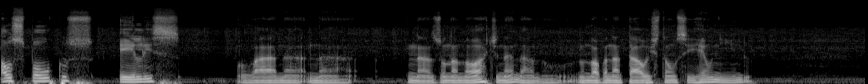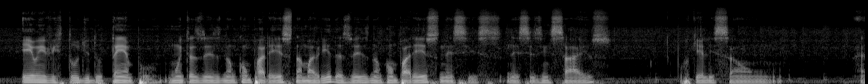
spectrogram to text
aos poucos eles lá na, na, na Zona Norte, né, na, no, no Nova Natal, estão se reunindo. Eu, em virtude do tempo, muitas vezes não compareço, na maioria das vezes não compareço nesses, nesses ensaios, porque eles são é,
